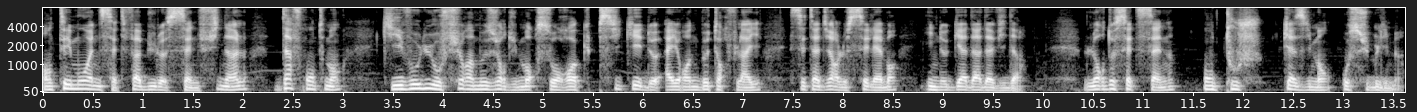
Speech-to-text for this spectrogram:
En témoigne cette fabuleuse scène finale d'affrontement qui évolue au fur et à mesure du morceau rock psyché de Iron Butterfly, c'est-à-dire le célèbre In Gada Davida. Lors de cette scène, on touche quasiment au sublime.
